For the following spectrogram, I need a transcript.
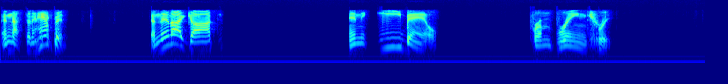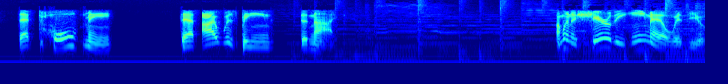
and nothing happened. And then I got an email from Braintree that told me that I was being denied. I'm going to share the email with you.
